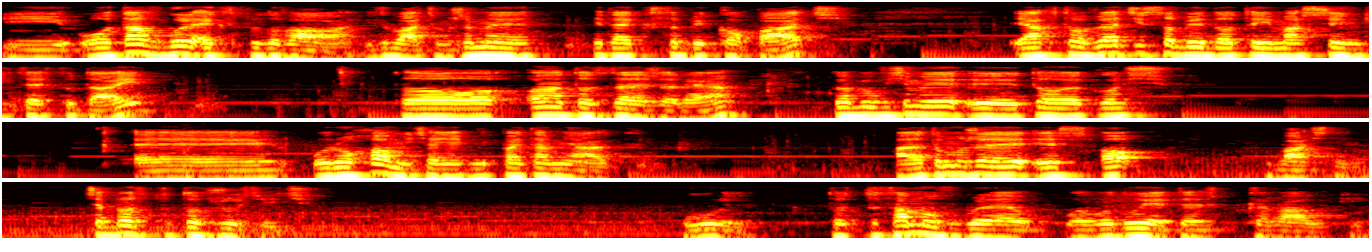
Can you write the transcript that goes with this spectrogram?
I łota w ogóle eksplodowała. I zobaczcie, możemy je tak sobie kopać. Jak to wleci sobie do tej maszynki, co jest tutaj, to ona to zeżre. To musimy y, to jakoś e, uruchomić, a nie, nie pamiętam jak. Ale to może jest. O! Właśnie. Trzeba po prostu to wrzucić. Kurde. To, to samo w ogóle ładuje te kawałki.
